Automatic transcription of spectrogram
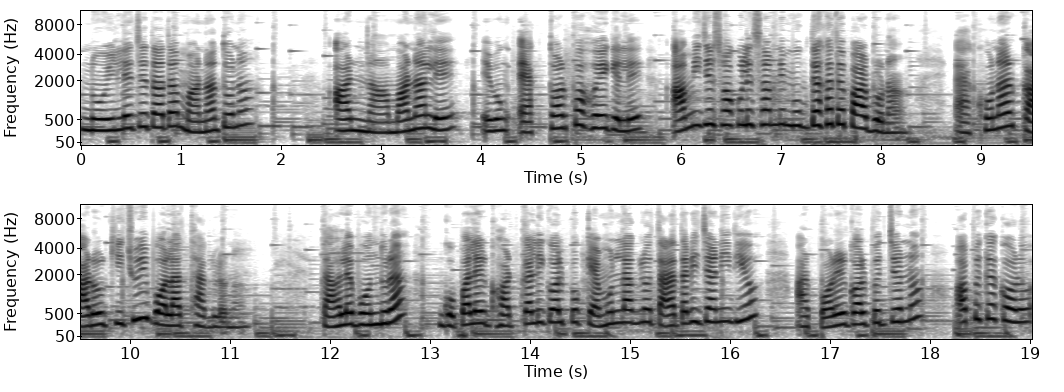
নইলে যে দাদা মানাতো না। আর না মানালে এবং একতরফা হয়ে গেলে আমি যে সকলের সামনে মুখ দেখাতে পারব না, এখন আর কারোর কিছুই বলার থাকল না। তাহলে বন্ধুরা, গোপালের ঘটকালি গল্প কেমন লাগল তাড়াতাড়ি জানিয়ে দিও। আর পরের গল্পের জন্য অপেক্ষা করো,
